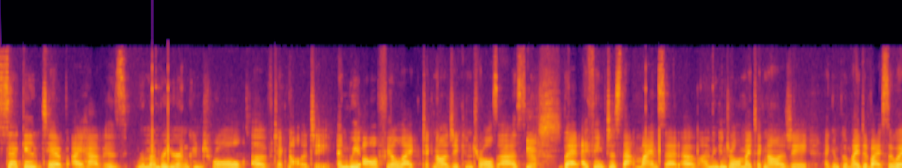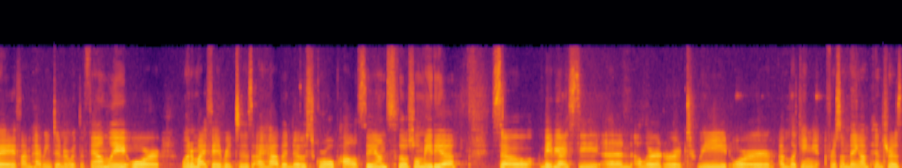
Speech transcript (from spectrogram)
Second tip I have is remember you're in control of technology. And we all feel like technology controls us. Yes. But I think just that mindset of I'm in control of my technology. I can put my device away if I'm having dinner with the family. Or one of my favorites is I have a no scroll policy on social media. So maybe I see an alert or a tweet or I'm looking for something on Pinterest.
